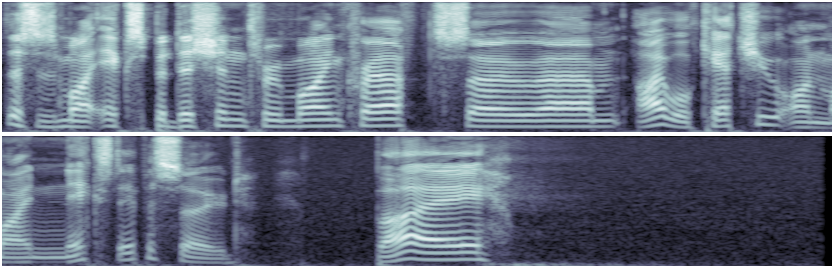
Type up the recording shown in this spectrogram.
This is my expedition through Minecraft, so um, I will catch you on my next episode. Bye.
